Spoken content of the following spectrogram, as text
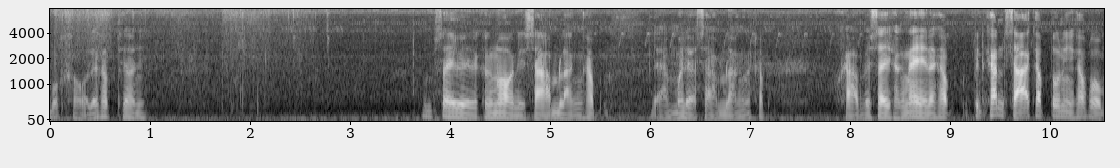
บวกเขาเลยครับแถวนี้ผมใส่ไว้ข้างนอกนี่สามหลังครับแหลมมาแล้วสามหลังนะครับ ขามไปใส่ข้างในนะครับ เป็นขั้นสาครับตรงนี้ครับผม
